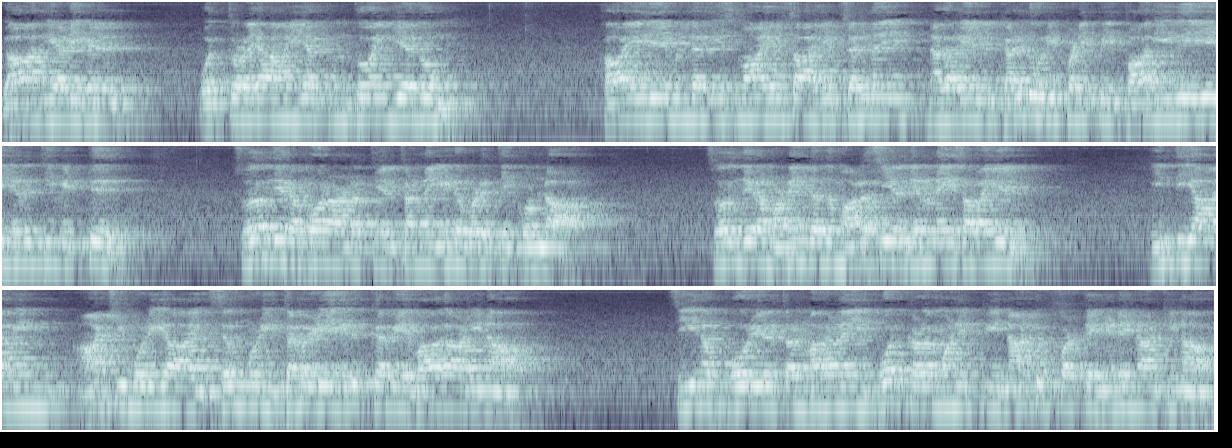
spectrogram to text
காந்தியடிகள் ஒத்துழையாமை இயக்கம் துவங்கியதும் காயிதே மில்லர் இஸ்மாயில் சாஹிப் சென்னை நகரில் கல்லூரி படிப்பை பாதியிலேயே நிறுத்திவிட்டு சுதந்திர போராட்டத்தில் தன்னை ஈடுபடுத்திக் கொண்டார். சுதந்திரம் அடைந்ததும் அரசியல் நிர்ணய சபையில் இந்தியாவின் ஆட்சி மொழியாய் செம்மொழி தமிழே இருக்கவே வாதாடினார். சீன போரில் தன் மகனை போர்க்களம் அனுப்பி நாட்டுப்பட்டை நிலைநாட்டினார்.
